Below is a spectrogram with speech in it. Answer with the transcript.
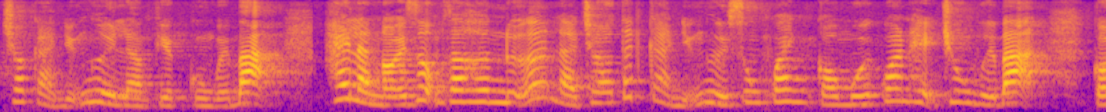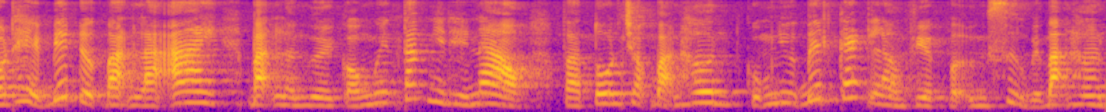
cho cả những người làm việc cùng với bạn. Hay là nói rộng ra hơn nữa là cho tất cả những người xung quanh có mối quan hệ chung với bạn, có thể biết được bạn là ai, bạn là người có nguyên tắc như thế nào và tôn trọng bạn hơn cũng như biết cách làm việc và ứng xử với bạn hơn.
